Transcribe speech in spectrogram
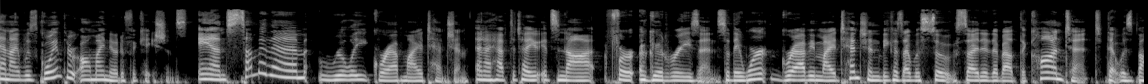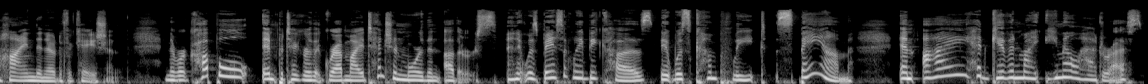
and I was going through all my notifications and some of them really grabbed my attention. And I have to tell you, it's not for a good reason. So they weren't grabbing my attention because I was so excited about the content that was behind the notification. And there were a couple in particular that grabbed my attention more than others. And it was basically because it was complete spam. And I had given my email address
